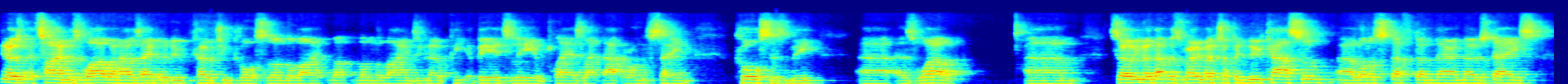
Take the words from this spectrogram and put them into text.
you know, at a time as well when I was able to do coaching courses on the line, along the lines of, you know, Peter Beardsley and players like that were on the same course as me uh, as well. Um, so, you know, that was very much up in Newcastle. A lot of stuff done there in those days.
